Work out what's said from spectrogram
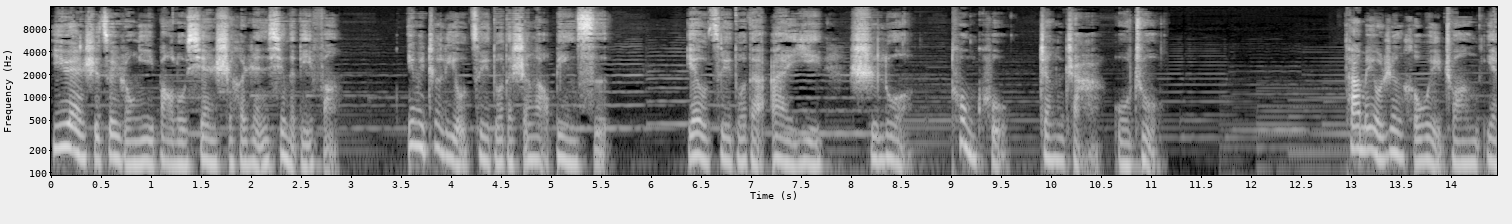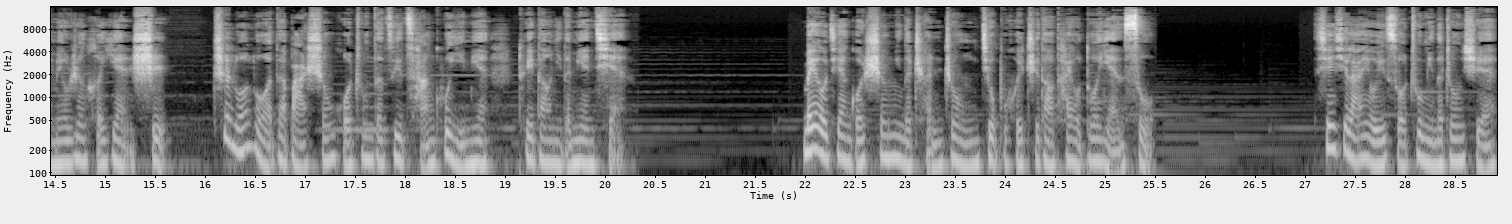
医院是最容易暴露现实和人性的地方，因为这里有最多的生老病死，也有最多的爱意、失落、痛苦、挣扎、无助。他没有任何伪装，也没有任何掩饰，赤裸裸的把生活中的最残酷一面推到你的面前。没有见过生命的沉重，就不会知道它有多严肃。新西兰有一所著名的中学，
